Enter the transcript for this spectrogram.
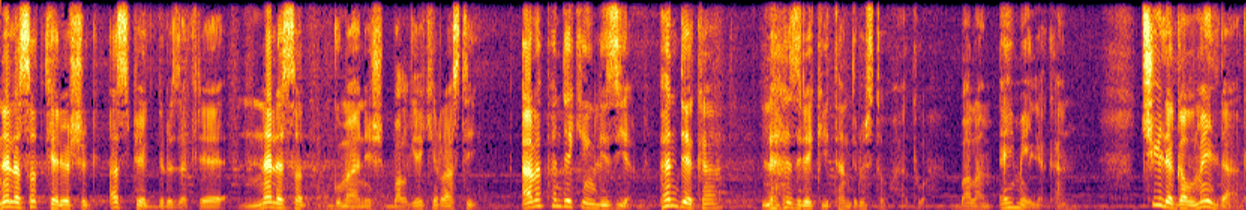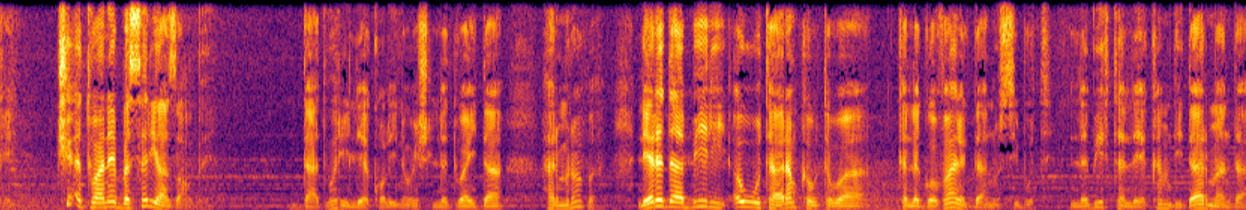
نە لە سەد کەروێشک ئەسپێک دروزەکرێ نە لە سەد گومانیش بەڵگێکی ڕاستی ئەمە پندێکی ئینگلیزیە پندێکە لە هزرێکی تەندروستەوە هاتووە بەڵام ئەی میلەکان چی لەگەڵ مەیل دا ئەکەی؟ کێ ئەتوانێ بەسەریا زاڵ بێ؟ دادوەری لێکۆڵینەوەیش لە دوای دا، هەر مرۆڤە. لێرەدا بیری ئەو وتارەم کەوتەوە کە لە گۆڤارێکدا نووسیبووت، لەبیرتە لە یەکەم دیدارماندا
